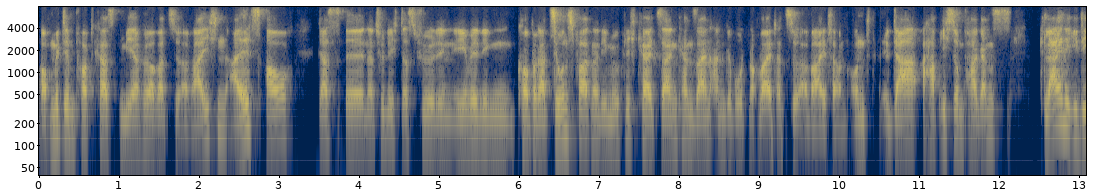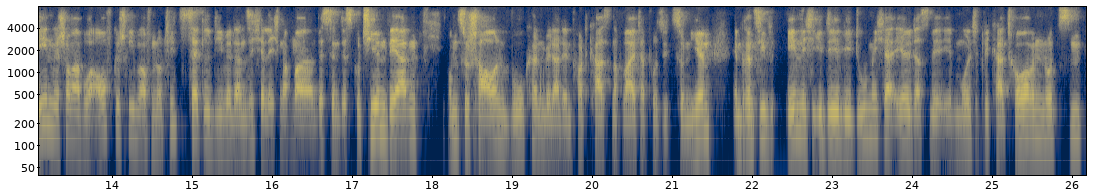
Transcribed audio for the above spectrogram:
auch mit dem Podcast mehr Hörer zu erreichen, als auch dass äh, natürlich das für den jeweiligen Kooperationspartner die Möglichkeit sein kann, sein Angebot noch weiter zu erweitern. Und da habe ich so ein paar ganz kleine Ideen mir schon mal wo aufgeschrieben auf dem Notizzettel, die wir dann sicherlich noch mal ein bisschen diskutieren werden, um zu schauen, wo können wir da den Podcast noch weiter positionieren. Im Prinzip ähnliche Idee wie du, Michael, dass wir eben Multiplikatoren nutzen,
